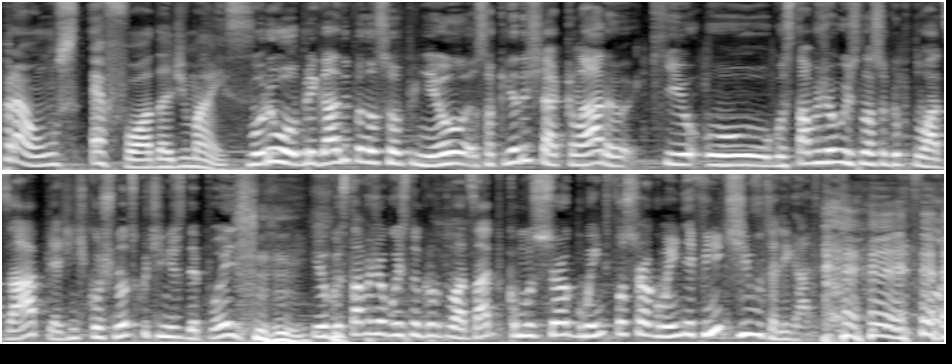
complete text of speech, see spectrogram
pra uns é foda demais. Muru, obrigado pela sua opinião. Eu só queria deixar claro que o Gustavo jogou isso no nosso grupo do WhatsApp, a gente continuou discutindo isso depois, e o Gustavo jogou isso no grupo do WhatsApp como se o seu argumento fosse um argumento definitivo, tá ligado? Ele falou,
